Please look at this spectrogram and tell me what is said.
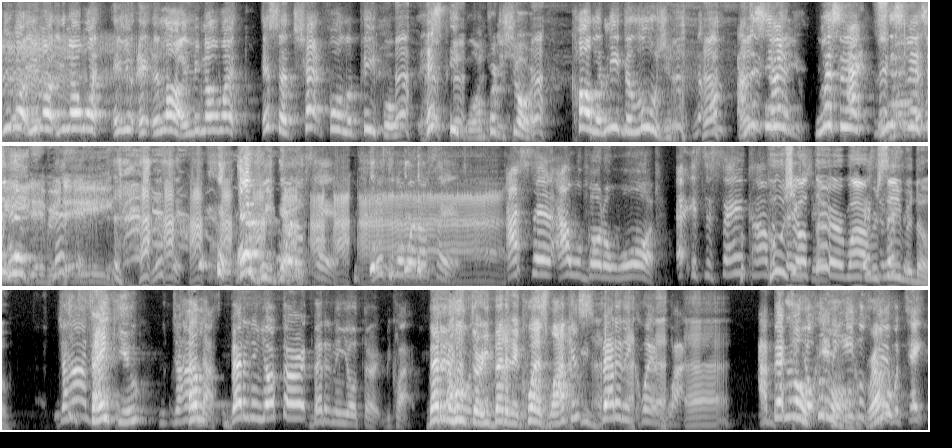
You know, you know, you know what? And you, and Law, you know what? It's a chat full of people. His people, I'm pretty sure, calling me delusional. No, I'm, I'm just you. Listening, I- listening, listen, to him listen, listen, every listen to what I'm saying. Listen to what I'm saying. I said I will go to war. Uh, It's the same conversation. Who's your third wide Listen, receiver listen. though? Jahan Thank Dotson. you. Jahan Dotson. Better than your third. Better than your third. Be quiet. Better than Like I who? Thirty? was Better than Quez Watkins? He's better than Quez Watkins. I bet No, you your come any on, Eagles bro. fan would take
